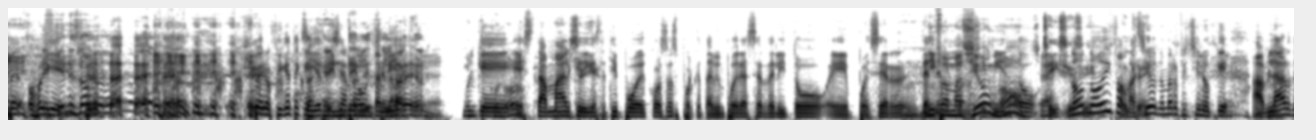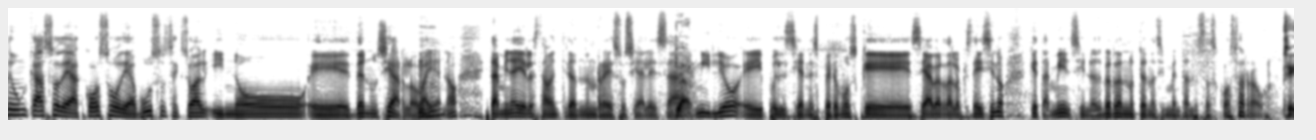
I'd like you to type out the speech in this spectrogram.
pero, oye, ¿De quién pero- fíjate que ayer decía Raúl también que está mal que diga este tipo de cosas porque también podría ser delito, eh, pues ser Difamación. ¿no? O sea, Sí, sí, no, sí. no difamación, no me refiero, sino que hablar de un caso de acoso o de abuso sexual y no eh, denunciarlo, vaya, ¿no? También ayer le estaban tirando en redes sociales a Claro. Emilio eh, y pues decían, esperemos que sea verdad lo que está diciendo, que también, si no es verdad, no te andas inventando estas cosas, Raúl. Sí,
